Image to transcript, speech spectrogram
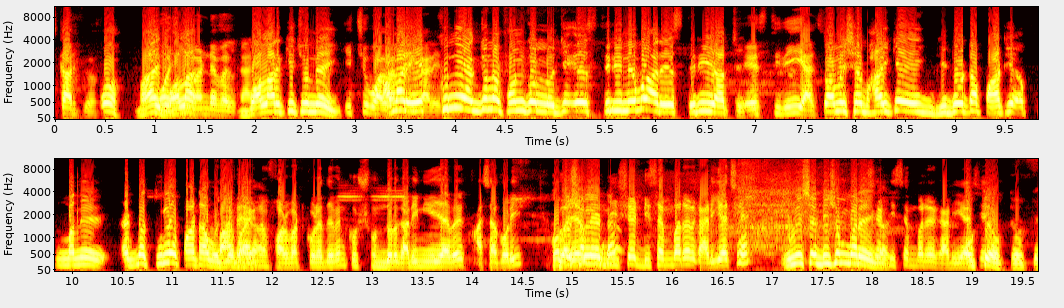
স্করপিও ও ভাই বলার বলার কিছু নেই। কিছু বলার আমার এক্ষুনি একজনে ফোন করল যে এস থ্রি নেব আর এস থ্রি আছে। এস থ্রি আছে। তো আমি সে ভাইকে এই ভিডিওটা পাঠিয়ে মানে একবার তুলে পাঠাবো যে ভাই একদম ফরওয়ার্ড করে দেবেন খুব সুন্দর গাড়ি নিয়ে যাবে আশা করি। কত সালে এটা? ডিসেম্বরের গাড়ি আছে। উনিশে ডিসেম্বরে এই উনিশে গাড়ি। ডিসেম্বরের গাড়ি আছে। ওকে ওকে ওকে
